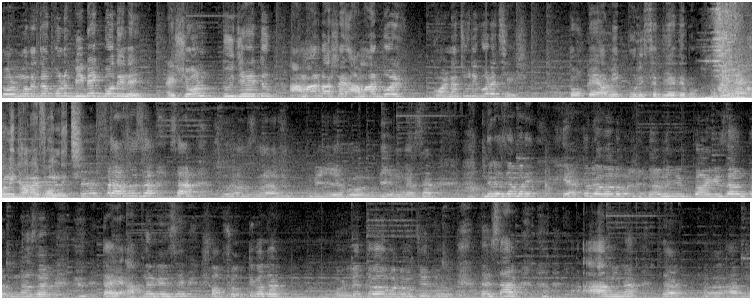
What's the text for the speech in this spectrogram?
তোর মধ্যে তো কোনো বিবেক বোধই নেই। এই শোন, তুই যেহেতু আমার বাসায়, আমার বইয়ের গয়না চুরি করেছিস তোকে আমি পুলিশে দিয়ে দেবো। এখনই থানায় ফোন দিচ্ছি। আপনারা যে আমার এতটা ভালোবাসেন, আমি কিন্তু আগে জানতাম না, স্যার। তাই আপনার কাছে সব সত্যি কথা বললে তো আমার উচিত। স্যার আমি না, স্যার, আমি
